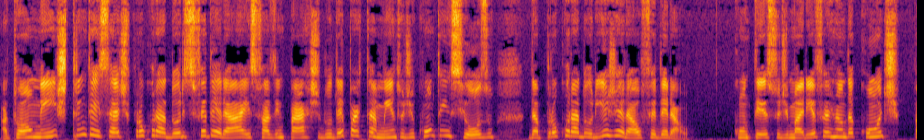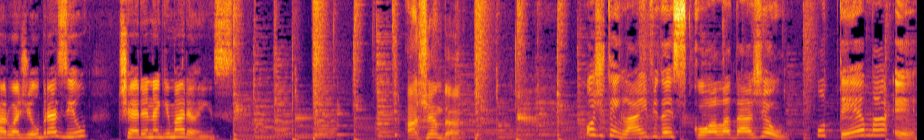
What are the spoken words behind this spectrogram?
Atualmente, 37 procuradores federais fazem parte do Departamento de Contencioso da Procuradoria-Geral Federal. Contexto de Maria Fernanda Conte para o AGU Brasil, Tcherena Guimarães. Agenda. Hoje tem live da escola da AGU. O tema é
